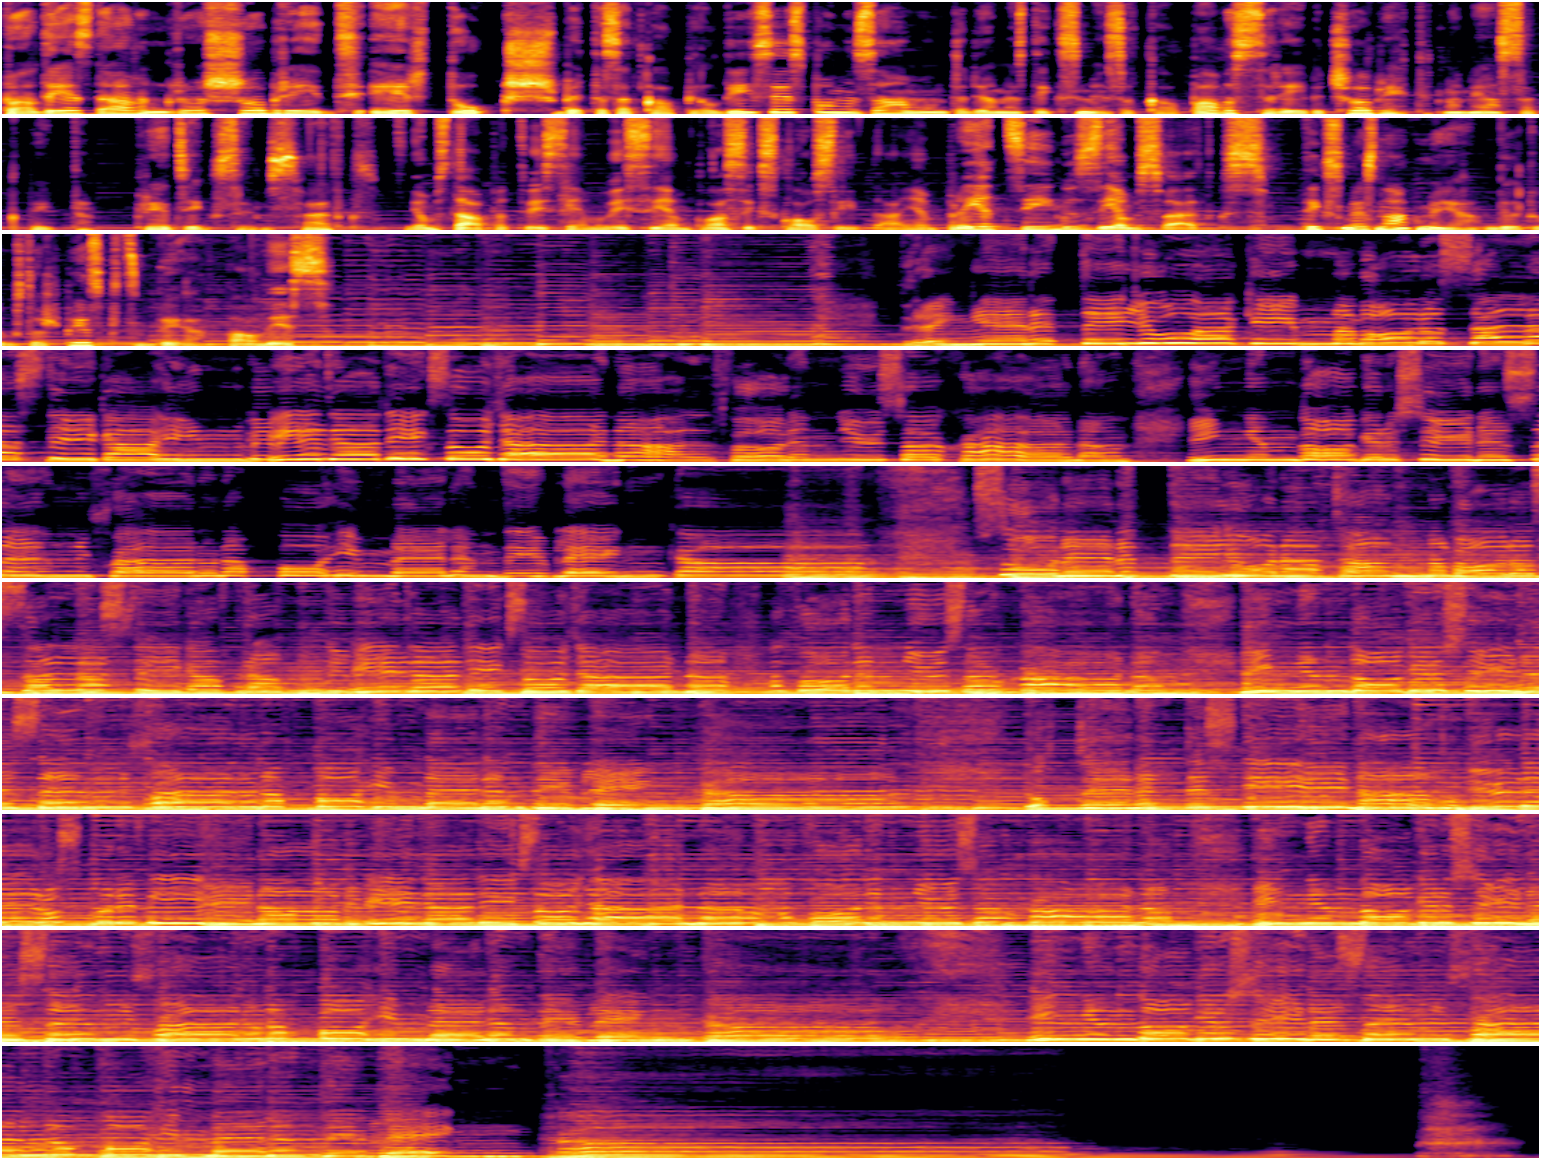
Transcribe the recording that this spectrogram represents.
Paldies, Dāvana Grošs šobrīd ir tukšs, bet tas atkal pildīsies pamazām, un tad jau mēs tiksimies atkal pavasarī, bet šobrīd man jāsaka, Pita, priecīgs Ziemassvētkus. Jums tāpat visiem, visiem klasikas klausītājiem priecīgus Ziemassvētkus. Tiksimies nākamajā 2015. Paldies! Joakim, han bad oss alla stiga in. Vi bedjade så gärna allt för den ljusa stjärnan. Ingen dager synes än, stjärnorna på himmelen de blänka. Sonen hette Jonathan, han bad oss alla stiga fram. Vi bedjade så gärna allt för den ljusa stjärnan. Ingen dager synes än, stjärnorna på himmelen. Dotteren het is die.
